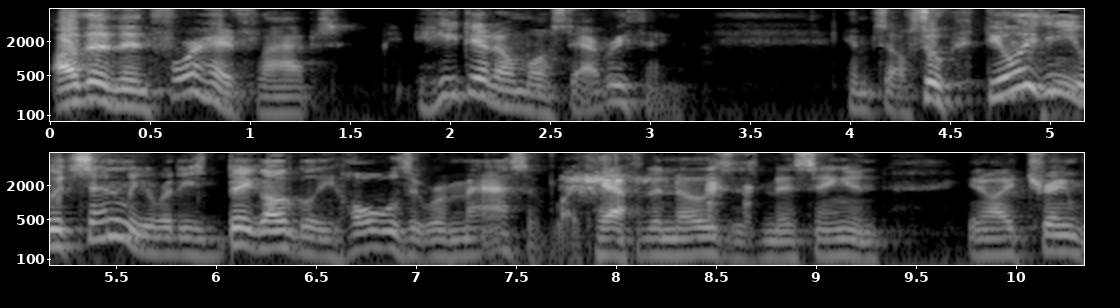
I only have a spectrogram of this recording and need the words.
other than forehead flaps, he did almost everything himself. So the only thing he would send me were these big ugly holes that were massive, like half of the nose is missing, and you know I trained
